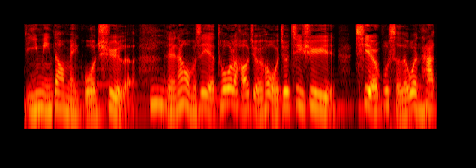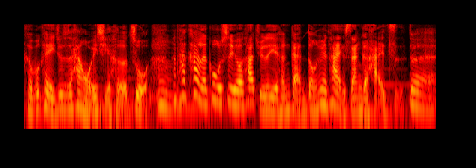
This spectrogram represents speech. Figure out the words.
移民到美国去了。对，那我们是也拖了好久以后，我就继续锲而不舍的问他可不可以，就是和我一起合作。那他看了故事以后，他觉得也很感动，因为他也三个孩子，对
